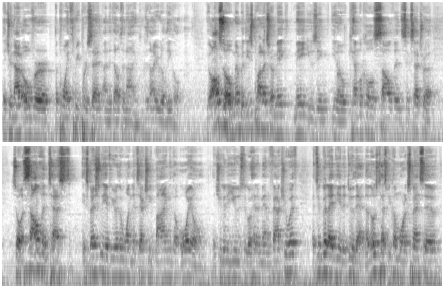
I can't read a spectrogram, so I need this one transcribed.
that you're not over the 0.3% on the delta 9 because now you're illegal. You also remember these products are make, made using you know chemicals solvents etc so a solvent test especially if you're the one that's actually buying the oil that you're going to use to go ahead and manufacture with it's a good idea to do that. Now those tests become more expensive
